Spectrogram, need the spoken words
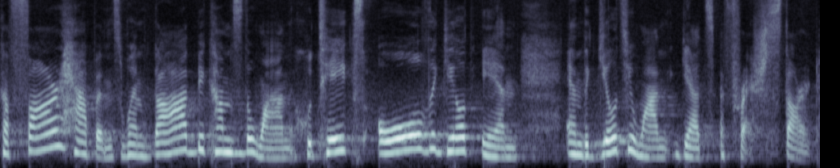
Kafar happens when God becomes the one who takes all the guilt in, and the guilty one gets a fresh start.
